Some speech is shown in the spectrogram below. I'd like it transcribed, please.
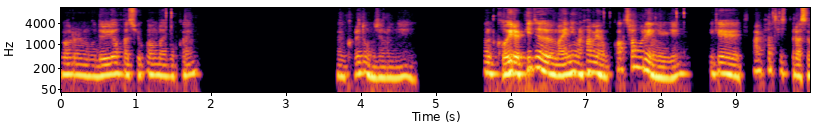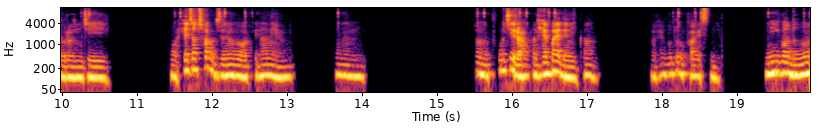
이거를 뭐 늘려가지고 한번 해볼까요? 아, 그래도 모자라네. 거의 레피드 마이닝을 하면 꽉 차버리네요, 이게. 이게 알파 테스트라서 그런지 뭐 해저처럼 되는 것 같긴 하네요. 저는 좀 포지를 한번 해봐야 되니까 해보도록 하겠습니다. 이거 너무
